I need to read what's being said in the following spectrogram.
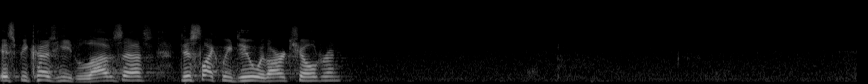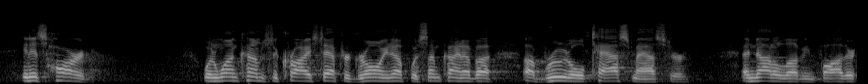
it's because he loves us, just like we do with our children. And it's hard when one comes to Christ after growing up with some kind of a, a brutal taskmaster and not a loving father.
